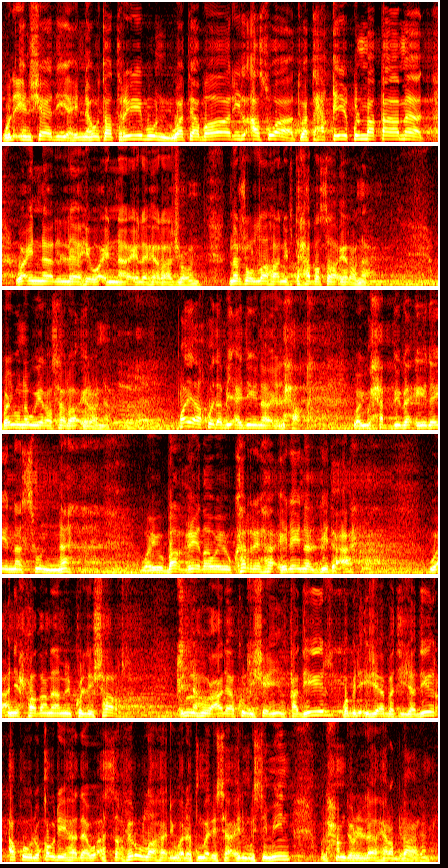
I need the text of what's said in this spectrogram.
والإنشادية إنه تطريب وتباري الأصوات وتحقيق المقامات. وإنا لله وإنا إليه راجعون. نرجو الله أن يفتح بصائرنا. وينور سرائرنا ويأخذ بأيدينا الحق ويحبب إلينا السنة ويبغض ويكره إلينا البدعة وأن يحفظنا من كل شر. إنه على كل شيء قدير وبالإجابة جدير. أقول قولي هذا وأستغفر الله لي ولكم ولسائر المسلمين. والحمد لله رب العالمين.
